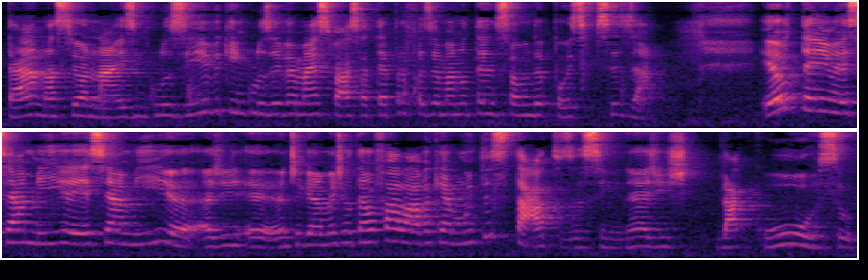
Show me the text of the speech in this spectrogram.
tá? Nacionais, inclusive, que inclusive é mais fácil até para fazer manutenção depois se precisar. Eu tenho esse AMIA, esse AMIA, gente, é, antigamente até eu falava que é muito status, assim, né? A gente dá curso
